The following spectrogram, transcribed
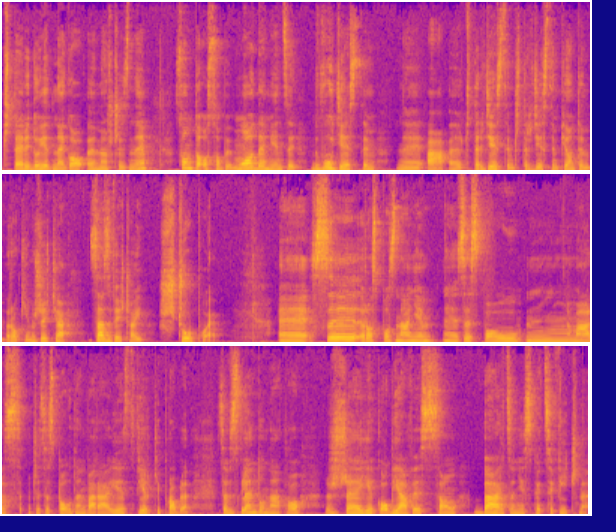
4 do 1 mężczyzny. Są to osoby młode, między 20 e, a 40-45 rokiem życia, zazwyczaj szczupłe. E, Z rozpoznaniem e, zespołu mm, MALS czy zespołu Danbara jest wielki problem, ze względu na to, że jego objawy są bardzo niespecyficzne.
